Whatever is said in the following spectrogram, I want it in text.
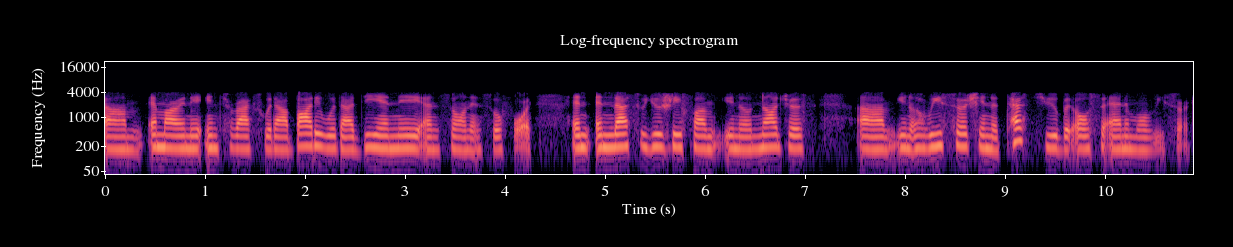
um, mRNA interacts with our body, with our DNA, and so on and so forth. And and that's usually from you know not just um, you know research in a test tube, but also animal research.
